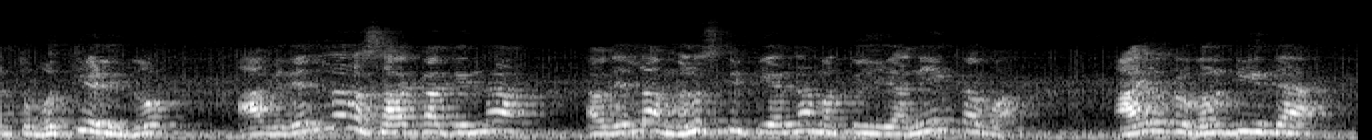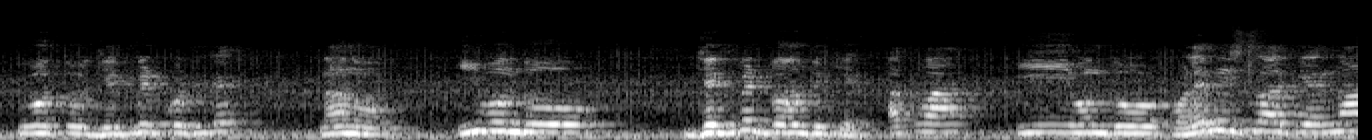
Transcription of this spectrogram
ಅಂತ ಒತ್ತಿ ಹೇಳಿದ್ರು ಅವರೆಲ್ಲರ ಸಹಕಾರದಿಂದ ಅವರೆಲ್ಲ ಮನಸ್ಥಿತಿಯನ್ನು ಮತ್ತು ಈ ಅನೇಕ ಆಯೋಗಗಳ ವರದಿಯಿಂದ ಇವತ್ತು ಜಡ್ಮೆಂಟ್ ಕೊಟ್ಟಿದೆ. ನಾನು ಈ ಒಂದು ಜಡ್ಜ್ಮೆಂಟ್ ಬರೋದಕ್ಕೆ ಅಥವಾ ಈ ಒಂದು ಒಳ ಮೀಸಲಾತಿಯನ್ನು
